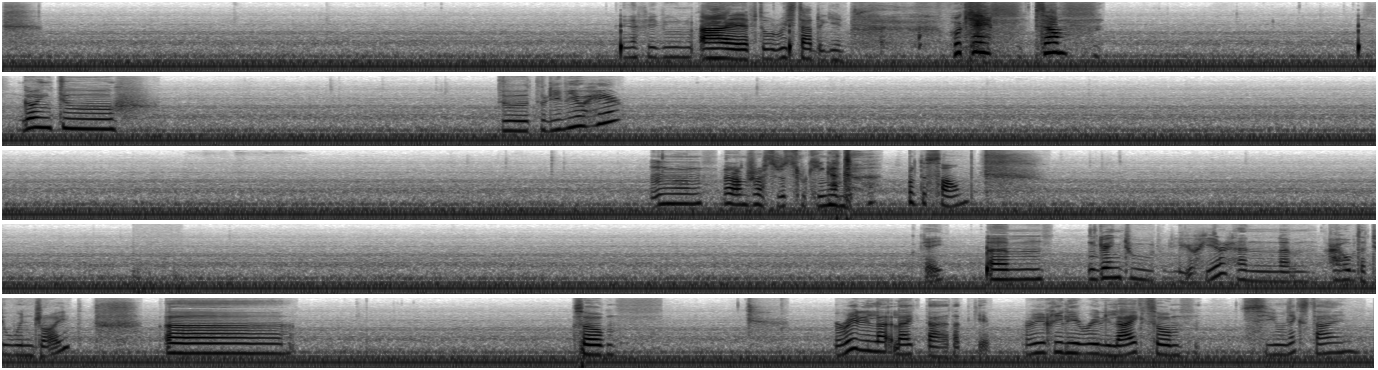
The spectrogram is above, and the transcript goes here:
And if you do, I have to restart again. Okay, so going to to to leave you here. Um, but I'm just just looking at all the sound. Okay. Um, I'm going to, leave you here, and um, I hope that you enjoyed. Uh, so really li like that. I really really liked. So see you next time.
